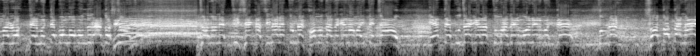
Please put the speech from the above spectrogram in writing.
আমার রক্তের মধ্যে বঙ্গবন্ধুর আদর্শ আছে। জননেত্রী শেখ হাসিনারে তোমরা ক্ষমতা থেকে নামাইতে চাও এতে বোঝা গেল তোমাদের মনের মধ্যে তোমরা সততা নাই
